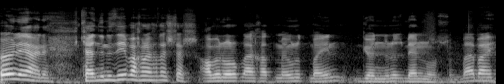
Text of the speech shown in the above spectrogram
Öyle yani. Kendinize iyi bakın arkadaşlar. Abone olup like atmayı unutmayın. Gönlünüz benimle olsun. Bay bay.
